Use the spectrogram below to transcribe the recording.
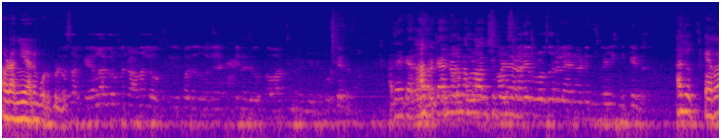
അവിടെ അംഗീകാരം കൊടുക്കുള്ളൂ. സാർ കേരള ഗവൺമെന്റ് ആണല്ലോ ഈ പറഞ്ഞതുപോലെ ഇങ്ങനൊരു അവാർഡിന് വേണ്ടി കൊടുക്കേണ്ടത്. അതെ കേരള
